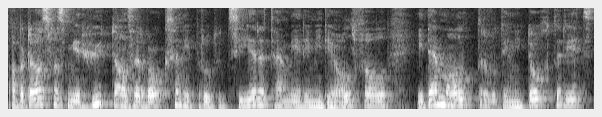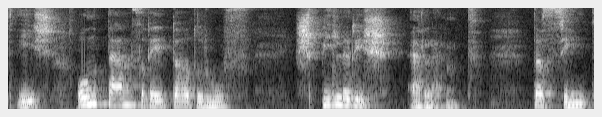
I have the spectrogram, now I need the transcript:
Aber das, was wir heute als Erwachsene produzieren, haben wir im Idealfall in dem Alter, wo deine Tochter jetzt ist, und dann von dort an darauf spielerisch erlernt. Das sind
